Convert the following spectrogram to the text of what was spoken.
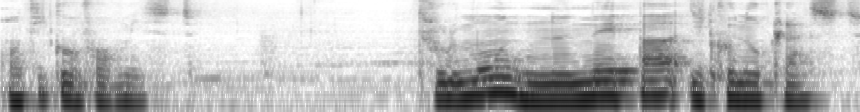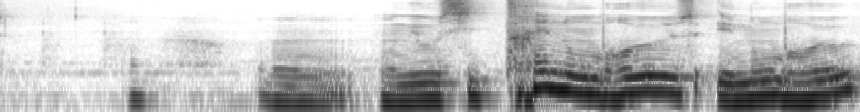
anticonformiste. Tout le monde ne naît pas iconoclaste. On, est aussi très nombreuses et nombreux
